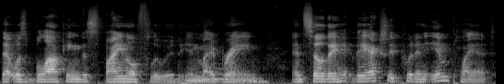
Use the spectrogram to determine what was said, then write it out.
that was blocking the spinal fluid in my brain. And so they, they actually put an implant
